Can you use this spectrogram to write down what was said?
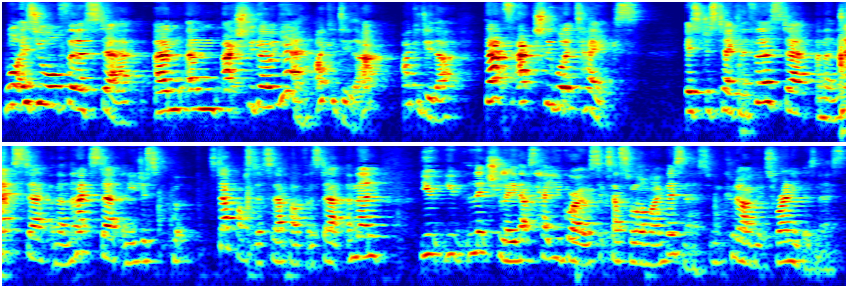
what is your first step and, and actually going, yeah, I could do that. I could do that. That's actually what it takes. It's just taking the first step and then the next step and then the next step and you just put step after step after step and then you, you literally, that's how you grow a successful online business. We could argue it's for any business.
